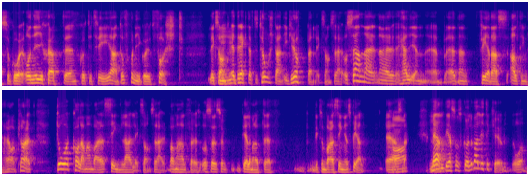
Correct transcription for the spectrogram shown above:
så går, och ni sköt en 73 då får ni gå ut först. Liksom, mm. Direkt efter torsdagen i gruppen. Liksom, sådär. Och sen när, när helgen, eh, när fredags, allting det här är avklarat, då kollar man bara singlar liksom, sådär, vad man hade för och så, så delar man upp det liksom bara singelspel. Eh, ja. Men mm. det som skulle vara lite kul då,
